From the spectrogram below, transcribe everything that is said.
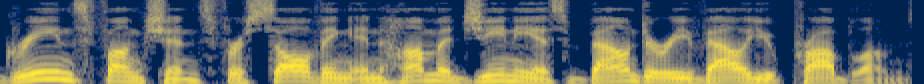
Green's functions for solving inhomogeneous boundary value problems.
